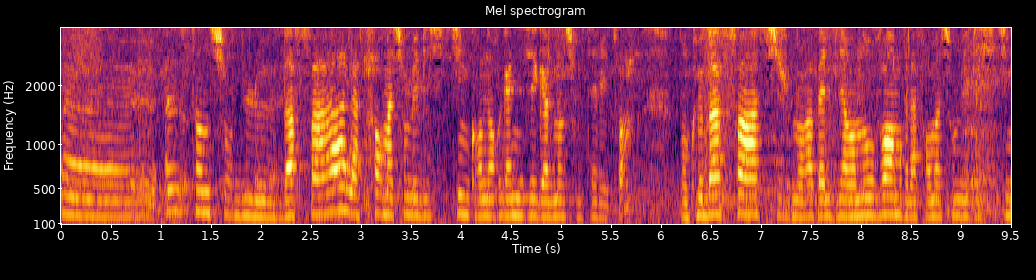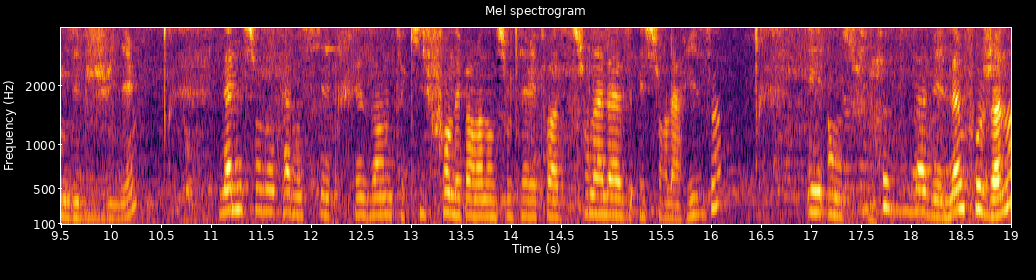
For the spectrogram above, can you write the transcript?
un stand sur le BAFA, la formation babysitting qu'on organise également sur le territoire. Donc le BAFA, si je me rappelle bien, en novembre et la formation babysitting début juillet. La mission locale aussi est présente qui font des permanences sur le territoire, sur la LASE et sur la RISE. Et ensuite, vous avez l'info jeune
